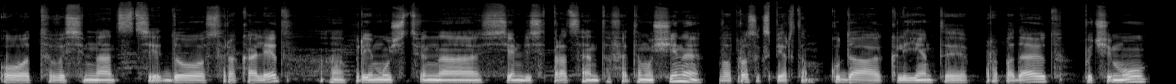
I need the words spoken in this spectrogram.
от 18 до 40 лет. А преимущественно 70% это мужчины. Вопрос экспертам. Куда клиенты пропадают, почему,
